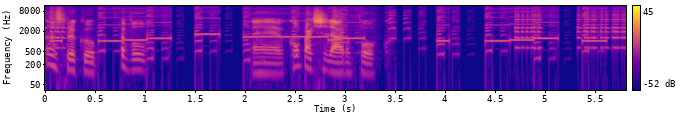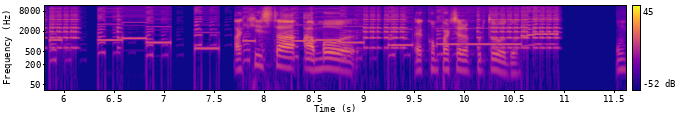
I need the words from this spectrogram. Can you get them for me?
Não se preocupe, eu vou é, compartilhar um pouco. Aqui está amor, é compartilhado por tudo um,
